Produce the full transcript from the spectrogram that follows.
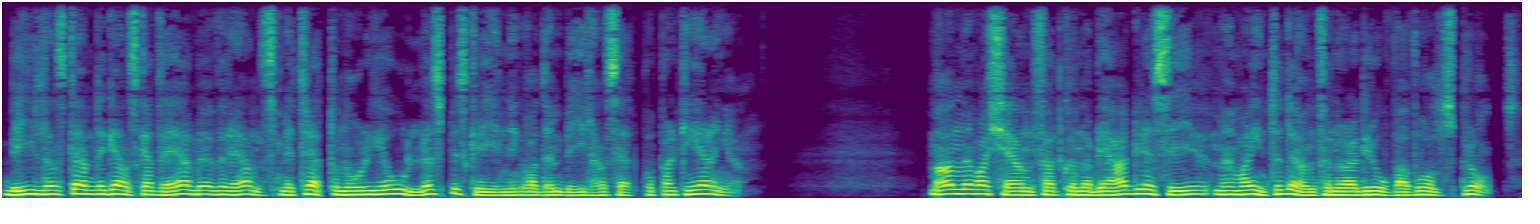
Bilen stämde ganska väl överens med 13-årige Olles beskrivning av den bil han sett på parkeringen. Mannen var känd för att kunna bli aggressiv men var inte dömd för några grova våldsbrott.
